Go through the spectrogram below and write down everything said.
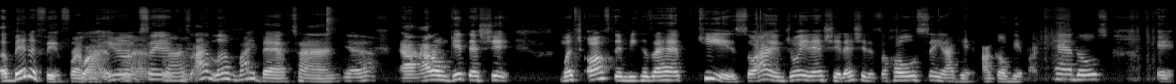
a benefit from Right, it. You know what I'm saying? Because right. I love my bath time. Yeah. I, I don't get that shit much often because I have kids. So I enjoy that shit. That shit is a whole scene. I get I go get my candles and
